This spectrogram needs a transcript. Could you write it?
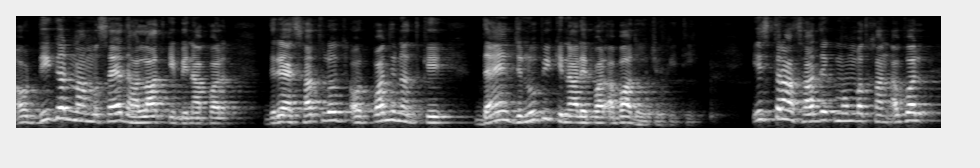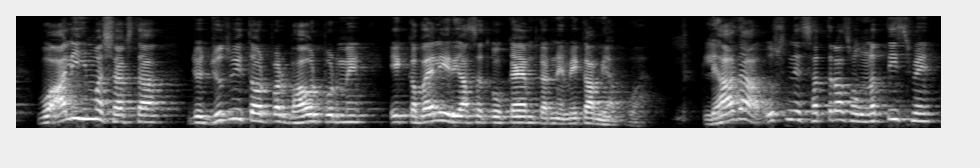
और दीगर नामसैद हालात की बिना पर दरिया सतलुज और पंजनद के दाएँ जनूबी किनारे पर आबाद हो चुकी थी। इस तरह सादिक मोहम्मद खान अव्वल वो आली हिम्मत शख्स था जो जुजवी तौर पर भावलपुर में एक कबैली रियासत को कायम करने में कामयाब हुआ। लिहाजा उसने सत्रह सौ उनतीस में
